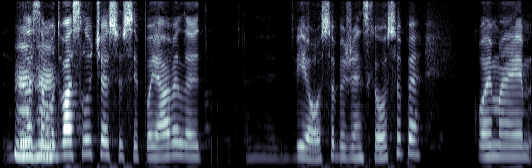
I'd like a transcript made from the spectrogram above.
bila sam u mhm. dva slučaja su se pojavile e, dvije osobe, ženske osobe, kojima je,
